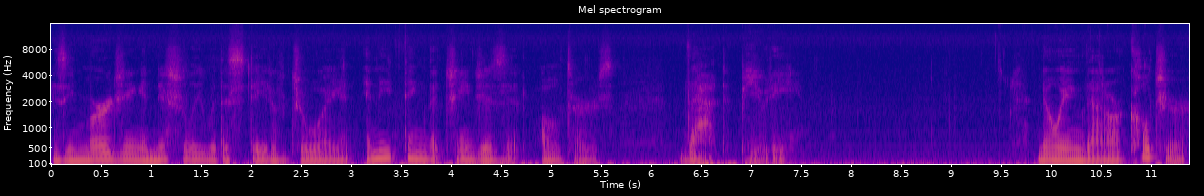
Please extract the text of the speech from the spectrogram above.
is emerging initially with a state of joy, and anything that changes it alters that beauty. Knowing that our culture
